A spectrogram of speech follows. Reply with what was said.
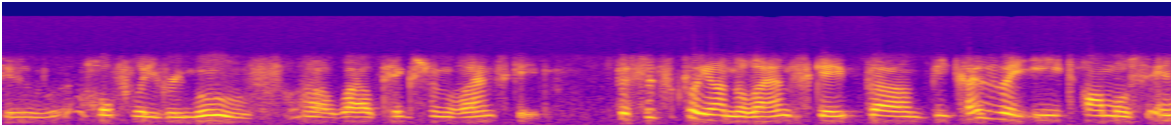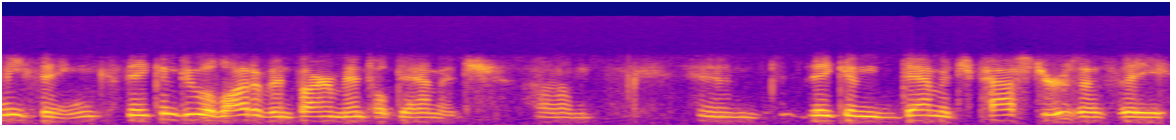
to hopefully remove uh, wild pigs from the landscape. Specifically on the landscape, uh, because they eat almost anything, they can do a lot of environmental damage. Um, and they can damage pastures as they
